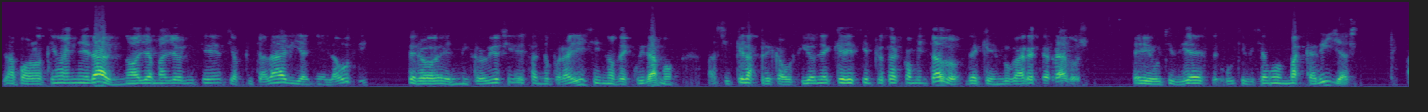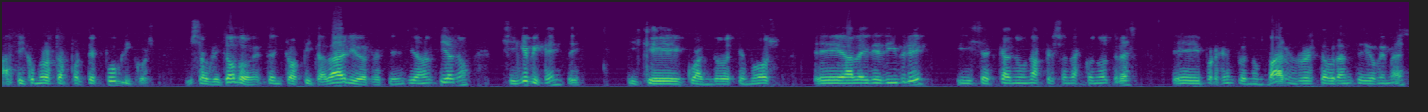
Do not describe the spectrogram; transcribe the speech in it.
la población en general no haya mayor incidencia hospitalaria ni en la UCI, pero el microbio sigue estando por ahí si nos descuidamos. Así que las precauciones que siempre se han comentado de que en lugares cerrados eh, utilicemos mascarillas, así como los transportes públicos y sobre todo el centro hospitalario de residencia de ancianos, sigue vigente. Y que cuando estemos eh, al aire libre y cercano unas personas con otras, eh, por ejemplo, en un bar, un restaurante o demás,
